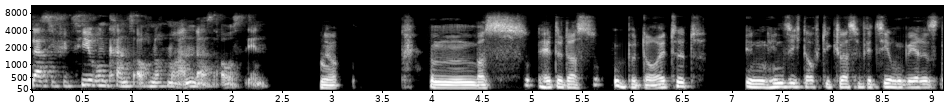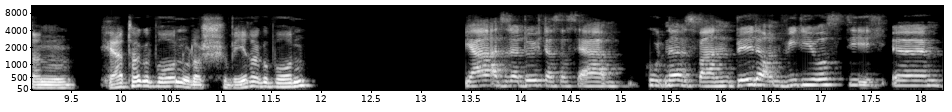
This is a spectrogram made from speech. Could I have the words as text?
Klassifizierung kann es auch nochmal anders aussehen. Ja. Ähm, was hätte das bedeutet in Hinsicht auf die Klassifizierung? Wäre es dann härter geworden oder schwerer geworden? Ja, also dadurch, dass das ja gut, ne, es waren Bilder und Videos, die ich äh,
